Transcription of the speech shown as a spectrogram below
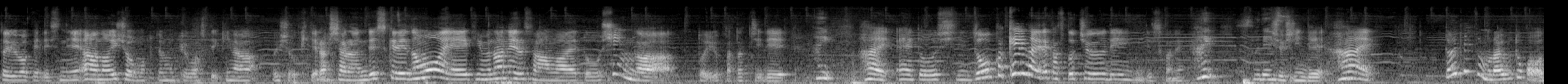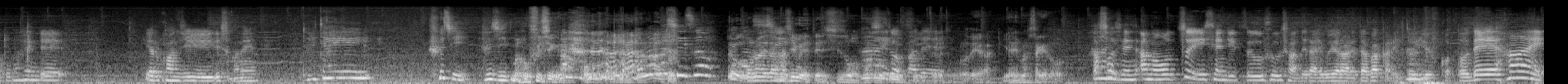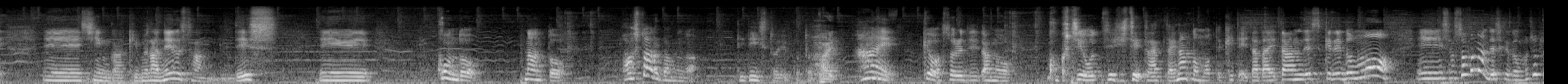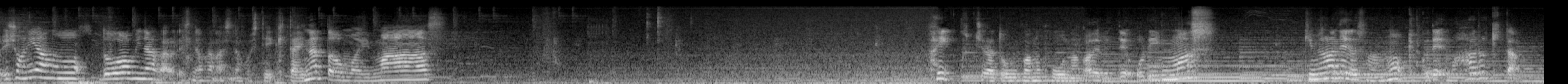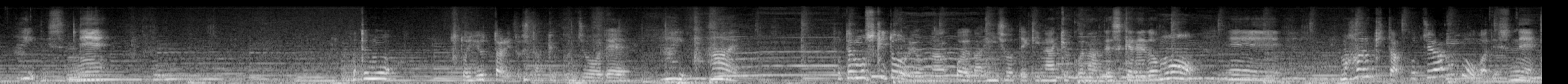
というわけですね。あの衣装もとても今日は素敵な衣装を着てらっしゃるんですけれども、えー木村ねるさんは、えっとシンガーという形で。はい、はい。えっと静岡県内で活動中でいいんですかね。はい、そうです。出身で。はい。大体いつもライブとかはどの辺でやる感じですかね。大体富士、富士。でまあ富士が本当にでもこの間初めめて静岡のウはいーフというところでややりましたけど、あそうですね。あのつい先日ウーフーさんでライブやられたばかりということで、はい、えーシンガー木村ねるさんです、えー今度なんとファーストアルバムがリリースということで、はい。はい、今日はそれであの告知をぜひしていただきたいなと思って来ていただいたんですけれども、えー早速なんですけどもちょっと一緒にあの動画を見ながらですねお話の方していきたいなと思います。はいこちら動画の方流れております。木村ねるさんの曲で「マハルキタ」ですね。とてもちょっとゆったりとした曲調で。はい、はい、とても透き通るような声が印象的な曲なんですけれども「えー、マハルキタ」こちらの方がですね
